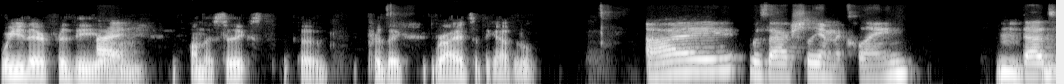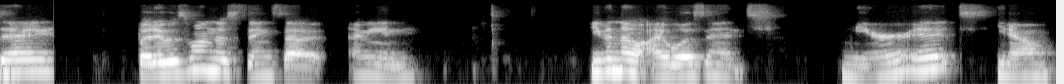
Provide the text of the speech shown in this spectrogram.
Were you there for the I, um, on the sixth of for the riots at the Capitol? I was actually in McLean mm, that mm day, but it was one of those things that I mean, even though I wasn't near it, you know,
